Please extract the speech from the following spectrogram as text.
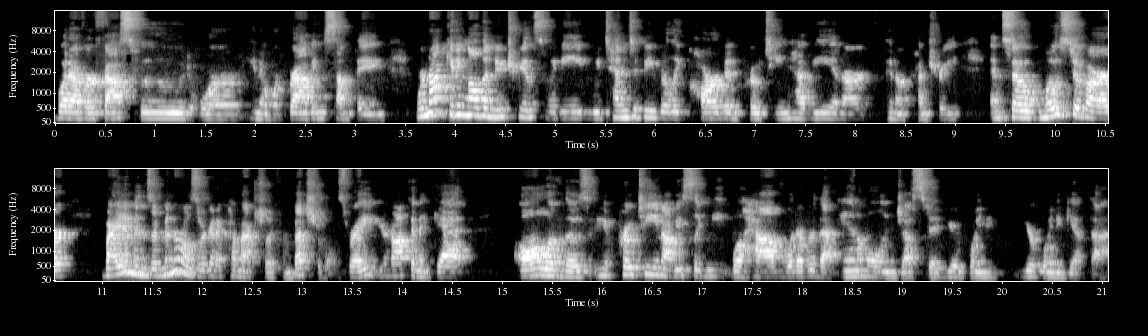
whatever fast food or you know we're grabbing something. We're not getting all the nutrients we need. We tend to be really carb and protein heavy in our in our country. And so most of our vitamins and minerals are going to come actually from vegetables right? You're not going to get all of those you know, protein obviously meat will have whatever that animal ingested you're going to you're going to get that.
